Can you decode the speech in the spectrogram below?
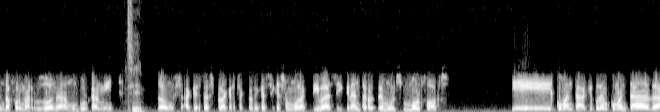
de forma rodona amb un volcà al mig, Sí. doncs aquestes plaques tectòniques sí que són molt actives i creen terratrèmols molt forts. I comentar, què podem comentar de...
